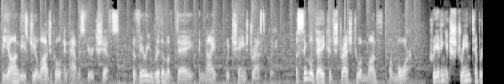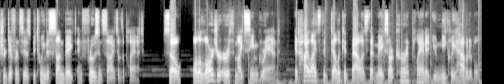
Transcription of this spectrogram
Beyond these geological and atmospheric shifts, the very rhythm of day and night would change drastically. A single day could stretch to a month or more, creating extreme temperature differences between the sun-baked and frozen sides of the planet. So, while a larger Earth might seem grand, it highlights the delicate balance that makes our current planet uniquely habitable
